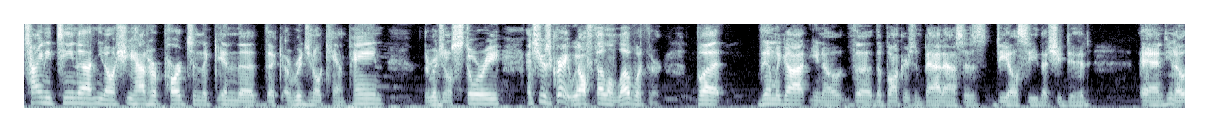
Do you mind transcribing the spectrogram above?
tiny tina you know she had her parts in the in the the original campaign the original story, and she was great. We all fell in love with her, but then we got you know the the bunkers and badasses DLC that she did, and you know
